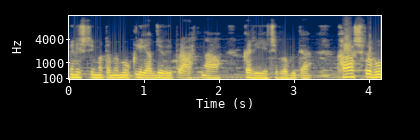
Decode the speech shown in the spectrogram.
મિનિસ્ટ્રીમાં તમે મોકલી આપજો એવી પ્રાર્થના કરીએ છીએ પ્રભુતા ખાસ પ્રભુ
